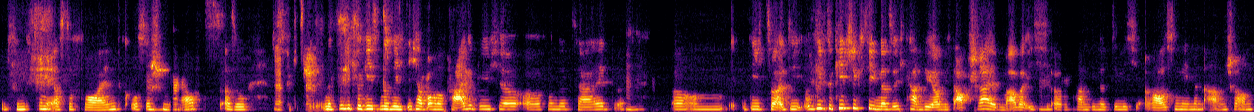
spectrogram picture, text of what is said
mit 15, erster Freund, großer mhm. Schmerz. Also ja. Natürlich vergisst man es nicht. Ich habe auch noch Tagebücher äh, von der Zeit, mhm. ähm, die ich zwar die viel zu kitschig sind, also ich kann die auch nicht abschreiben, aber ich mhm. äh, kann die natürlich rausnehmen, anschauen,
